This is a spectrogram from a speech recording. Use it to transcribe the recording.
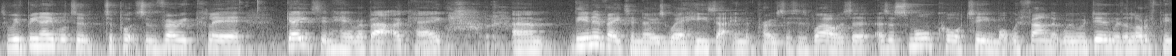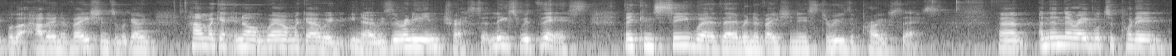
So we've been able to, to put some very clear gates in here about, okay, um, the innovator knows where he's at in the process as well. As a, as a small core team, what we found that we were dealing with a lot of people that had innovations and we're going, how am I getting on? Where am I going? You know, is there any interest? At least with this, they can see where their innovation is through the process. Um, and then they're able to put in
